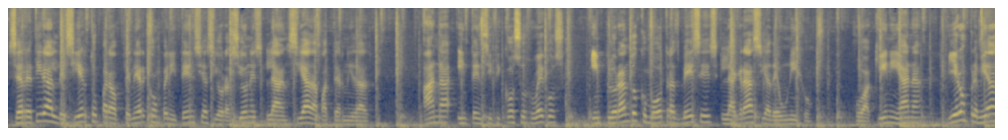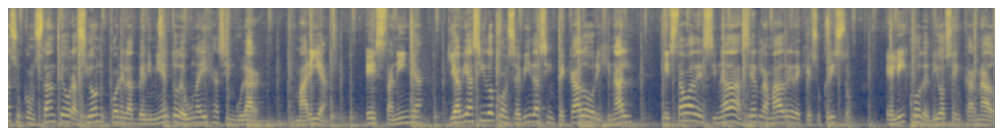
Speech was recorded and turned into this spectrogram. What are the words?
se retira al desierto para obtener con penitencias y oraciones la ansiada paternidad. Ana intensificó sus ruegos, implorando como otras veces la gracia de un hijo. Joaquín y Ana vieron premiada su constante oración con el advenimiento de una hija singular, María. Esta niña, que había sido concebida sin pecado original, estaba destinada a ser la madre de Jesucristo, el Hijo de Dios encarnado.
